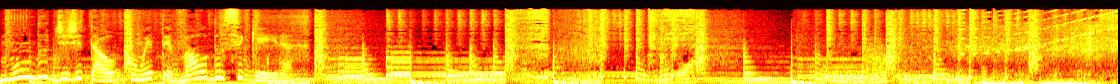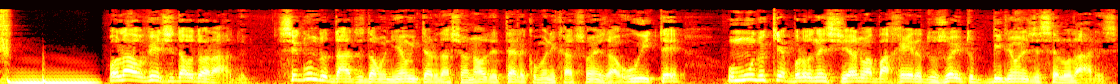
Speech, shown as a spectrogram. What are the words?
Mundo Digital com Etevaldo Siqueira. Olá, ouvintes da Eldorado. Segundo dados da União Internacional de Telecomunicações, a UIT, o mundo quebrou neste ano a barreira dos 8 bilhões de celulares.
